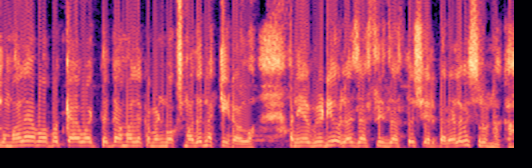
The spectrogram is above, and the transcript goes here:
तुम्हाला याबाबत काय वाटतं ते आम्हाला कमेंट बॉक्समध्ये नक्की कळवा. आणि या व्हिडिओला जास्तीत जास्त शेअर करायला विसरू नका.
